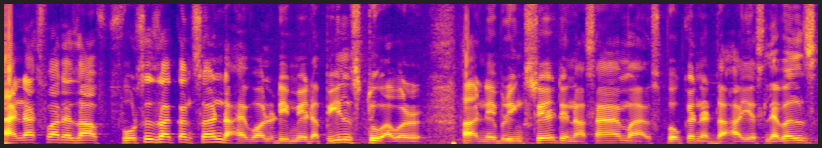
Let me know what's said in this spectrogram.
And as far as our forces are concerned, I have already made appeals to our uh, neighboring state in Assam. I have spoken at the highest levels,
